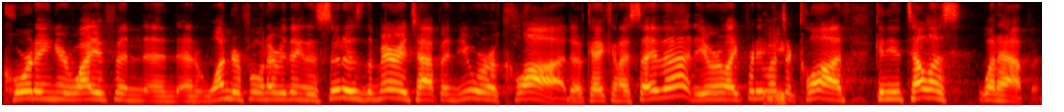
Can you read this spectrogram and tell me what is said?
courting your wife and, and, and wonderful and everything. As soon as the marriage happened, you were a clod, okay? Can I say that? You were like pretty Can much you... a clod. Can you tell us what happened?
